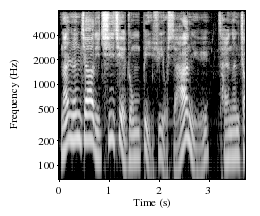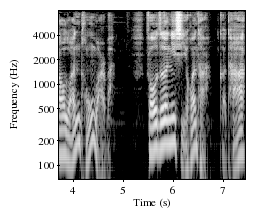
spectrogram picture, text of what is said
男人家里妻妾中必须有侠女，才能招娈童玩吧，否则你喜欢他，可他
